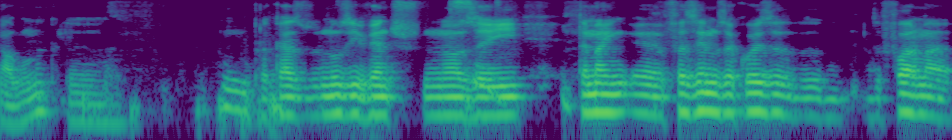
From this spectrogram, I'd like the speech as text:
Alguma? Por acaso, nos eventos, nós sim. aí também uh, fazemos a coisa de, de forma.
